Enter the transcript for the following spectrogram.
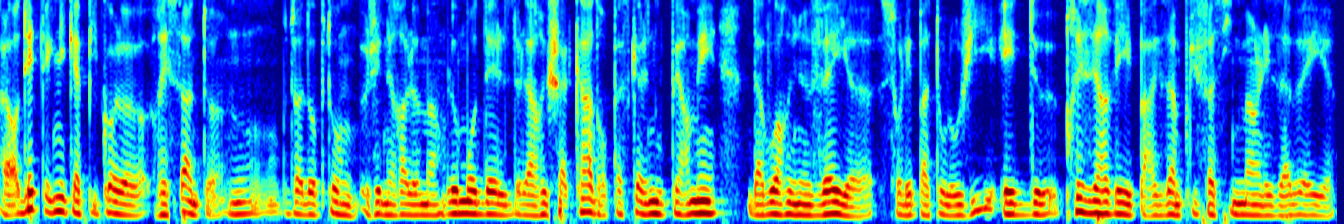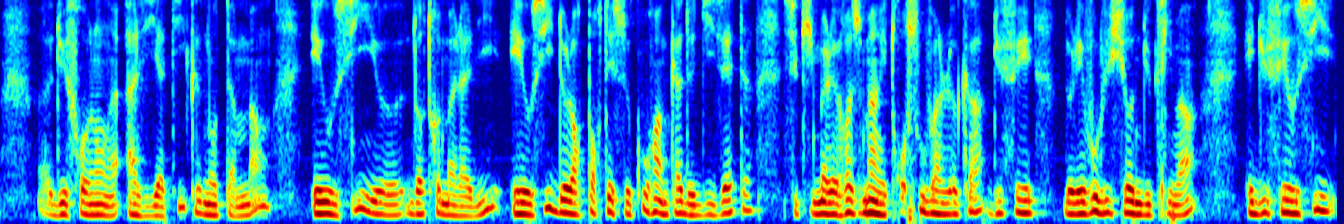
Alors, des techniques apicoles récentes, nous adoptons généralement le modèle de la ruche à cadre parce qu'elle nous permet d'avoir une veille euh, sur les pathologies et de préserver, par exemple, plus facilement les abeilles euh, du frelon asiatique, notamment, et aussi euh, d'autres maladies, et aussi de leur porter secours en cas de disette, ce qui malheureusement est trop souvent le cas du fait de l'évolution du climat et du fait aussi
